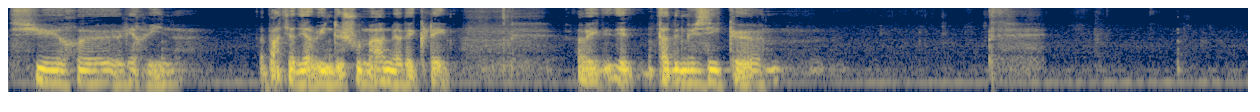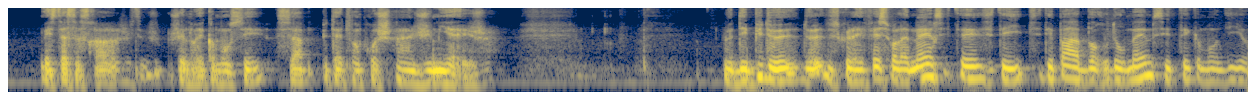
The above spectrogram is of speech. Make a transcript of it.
sur les ruines, à partir des ruines de Schumann, mais avec les, avec des, tas de musique Mais ça, ça sera. J'aimerais commencer ça peut-être l'an prochain, Jumiège. le début de, ce que j'avais fait sur la mer, c'était, c'était, pas à Bordeaux même, c'était comment dire,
